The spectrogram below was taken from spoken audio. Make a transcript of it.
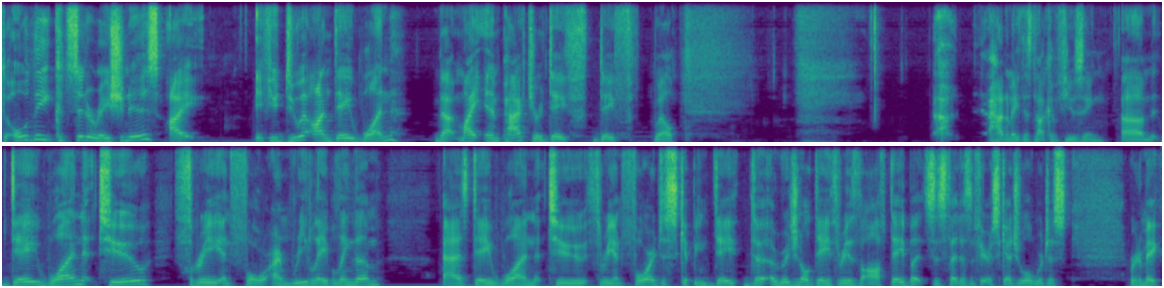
The only consideration is I, if you do it on day one, that might impact your day day well how to make this not confusing. Um, day one, two, three, and four. I'm relabeling them as day one, two, three, and four. Just skipping day. The original day three is the off day, but since that doesn't fit your schedule, we're just we're gonna make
